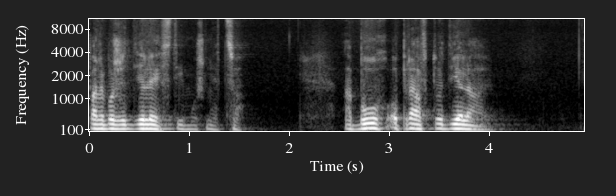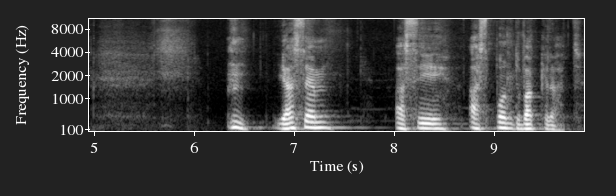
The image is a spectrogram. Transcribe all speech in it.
Pane Bože, dělej s tím už něco. A Bůh opravdu dělal. Já jsem asi aspoň dvakrát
